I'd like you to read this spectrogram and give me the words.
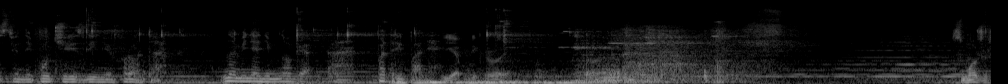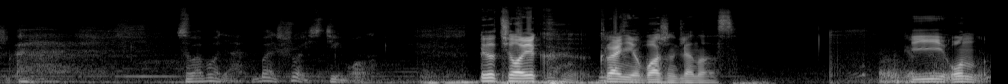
Единственный путь через линию фронта. Но меня немного а, потрепали. Я прикрою. Сможешь идти? Свобода – большой стимул. Этот человек крайне важен для нас. И он,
